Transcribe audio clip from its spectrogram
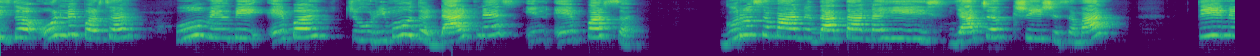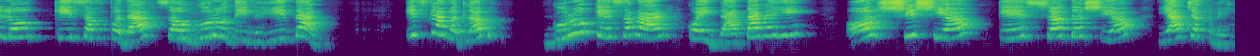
is the only person who will be able to remove the darkness in a person. गुरु समान दाता नहीं याचक शीश समान तीन लोग की संपदा सौ गुरु दिन ही दान इसका मतलब गुरु के समान कोई दाता नहीं और शिष्य के सदस्य याचक नहीं।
